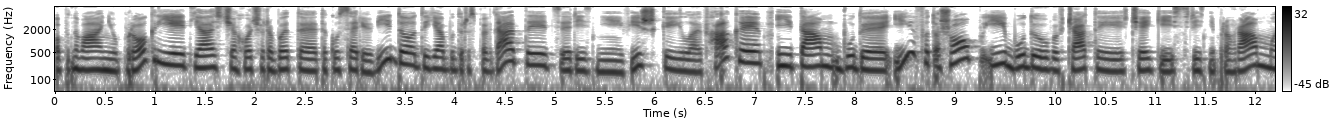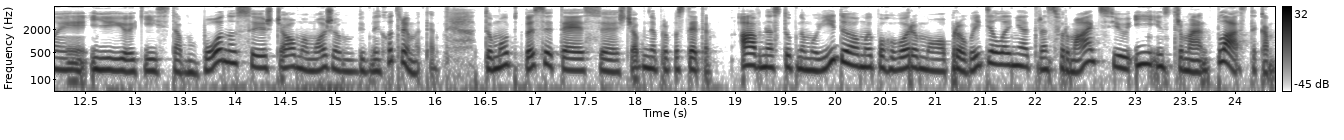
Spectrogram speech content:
опануванню Procreate, я ще хочу робити таку серію відео, де я буду розповідати ці різні фішки і лайфхаки, і там буде і і Photoshop, і буду вивчати ще якісь різні програми і якісь там бонуси, що ми можемо від них отримати. Тому підписуйтесь, щоб не пропустити. А в наступному відео ми поговоримо про виділення, трансформацію і інструмент пластика.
